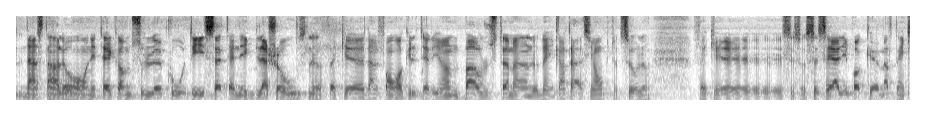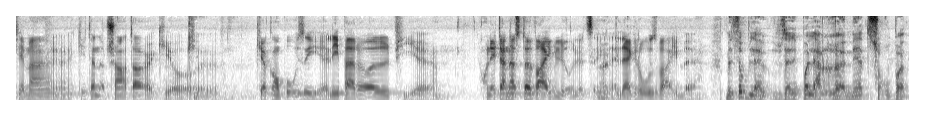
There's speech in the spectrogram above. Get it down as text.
Dans ce temps-là, on était comme sur le côté satanique de la chose. Là. Fait que, dans le fond, Occultarion parle justement d'incantation et tout ça. Là. Fait que euh, c'est ça. C'est, à l'époque euh, Martin Clément, euh, qui était notre chanteur, qui a, qui a composé les paroles. Puis on était dans cette vibe-là, là, la, la grosse vibe. Mais ça, vous n'allez pas la remettre sur votre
